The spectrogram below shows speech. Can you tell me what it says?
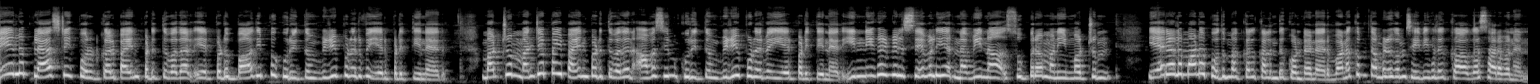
மேலும் பிளாஸ்டிக் பொருட்கள் பயன்படுத்துவதால் ஏற்படும் பாதிப்பு குறித்தும் விழிப்புணர்வு ஏற்படுத்தினர். மற்றும் மஞ்சப்பை பயன்படுத்துவதன் அவசியம் அவசியம் குறித்தும் விழிப்புணர்வை ஏற்படுத்தினர். இந்நிகழ்வில் செவிலியர் நவீனா சுப்பிரமணி மற்றும் ஏராளமான பொதுமக்கள் கலந்து கொண்டனர். வணக்கம் தமிழகம் செய்திகளுக்காக சரவணன்.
